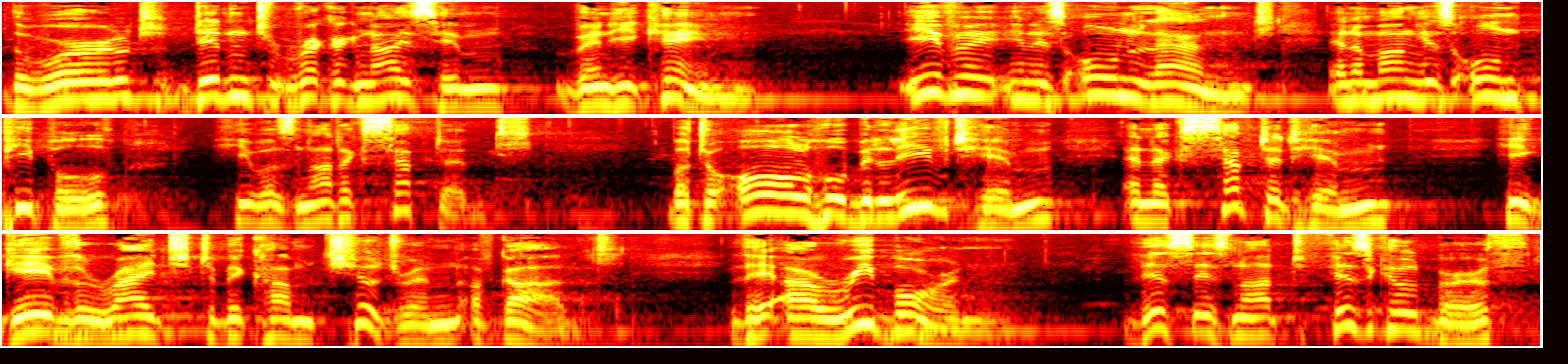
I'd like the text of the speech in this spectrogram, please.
The world didn't recognize him when he came. Even in his own land and among his own people, he was not accepted. But to all who believed him and accepted him, he gave the right to become children of God. They are reborn. This is not physical birth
